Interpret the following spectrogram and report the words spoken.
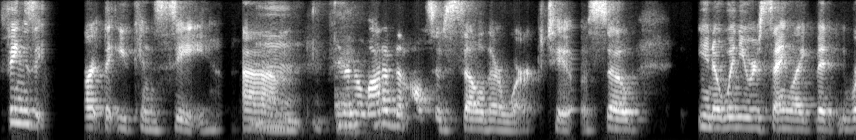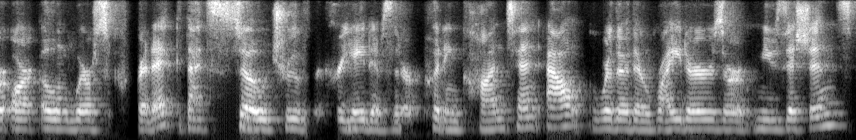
things that art that you can see. Um, mm, okay. And then a lot of them also sell their work too. So, you know, when you were saying like that we're our own worst critic, that's so mm. true for creatives that are putting content out, whether they're writers or musicians.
